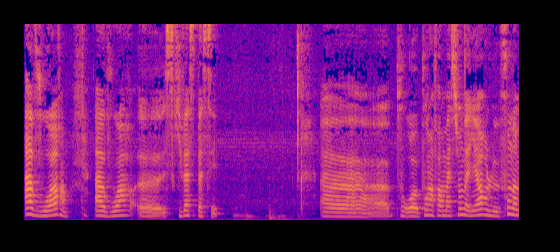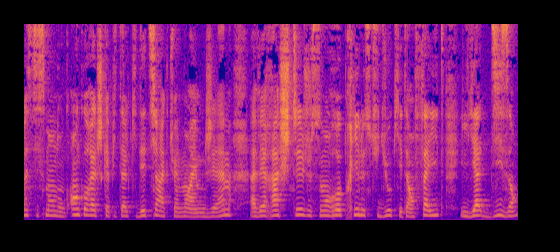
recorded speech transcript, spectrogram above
à voir à voir ce qui va se passer. Pour, pour information d'ailleurs, le fonds d'investissement donc Anchorage Capital qui détient actuellement MGM avait racheté justement repris le studio qui était en faillite il y a 10 ans.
